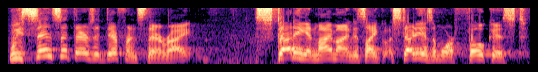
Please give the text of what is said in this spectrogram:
We sense that there's a difference there, right? Study, in my mind, is like study is a more focused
